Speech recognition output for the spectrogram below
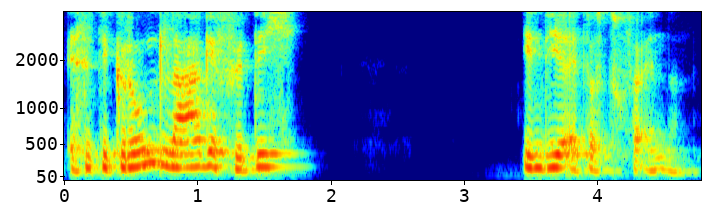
es ist die Grundlage für dich, in dir etwas zu verändern.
